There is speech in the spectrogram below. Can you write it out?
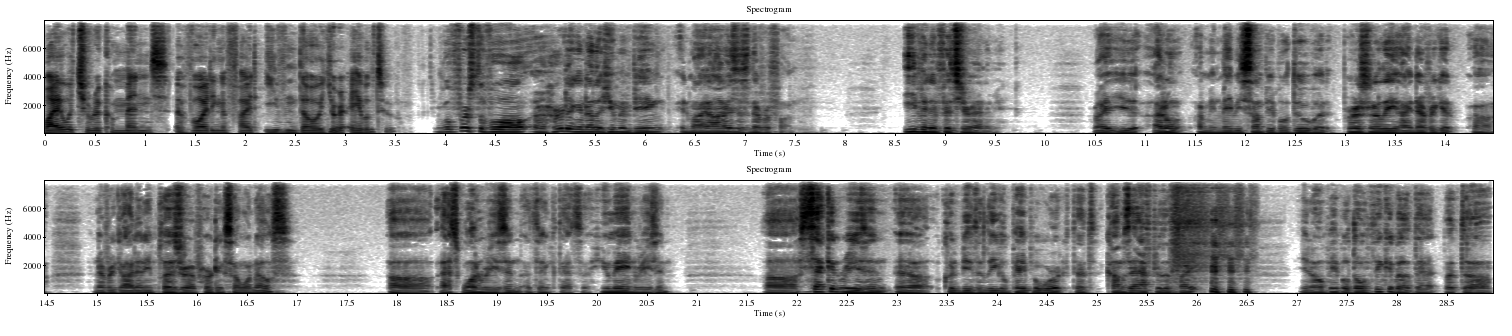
why would you recommend avoiding a fight even though you're able to? Well, first of all, uh, hurting another human being, in my eyes, is never fun, even if it's your enemy. Right? You, I don't. I mean, maybe some people do, but personally, I never get, uh, never got any pleasure of hurting someone else. Uh, that's one reason. I think that's a humane reason. Uh, second reason uh, could be the legal paperwork that comes after the fight. you know, people don't think about that, but uh,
